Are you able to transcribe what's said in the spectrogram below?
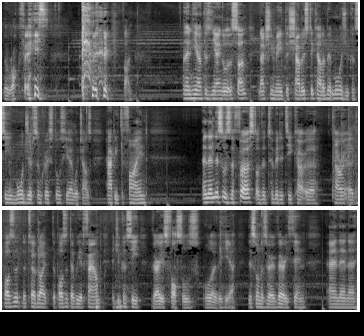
the rock face. Fun. And then here, because the angle of the sun, it actually made the shadow stick out a bit more. As you can see, more gypsum crystals here, which I was happy to find. And then this was the first of the turbidity uh, current uh, deposit, the turbidite deposit that we had found. And you can see, various fossils all over here. This one is very, very thin. And then, uh,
